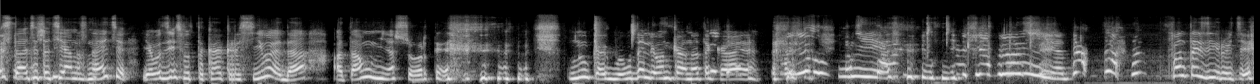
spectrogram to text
Кстати, Татьяна, знаете, я вот здесь вот такая красивая, да, а там у меня шорты. Ну, как бы удаленка она такая. Нет, нет, фантазируйте.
